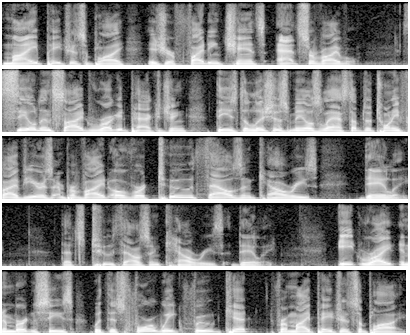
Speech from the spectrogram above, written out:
My Patriot Supply, is your fighting chance at survival. Sealed inside rugged packaging, these delicious meals last up to 25 years and provide over 2,000 calories daily. That's 2,000 calories daily. Eat right in emergencies with this four week food kit from My Patriot Supply.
